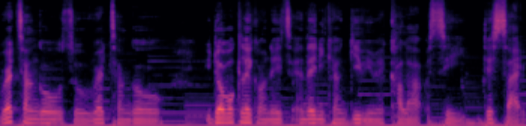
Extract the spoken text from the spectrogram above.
rectangle. So rectangle you double click on it and then you can give him a color say this side.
